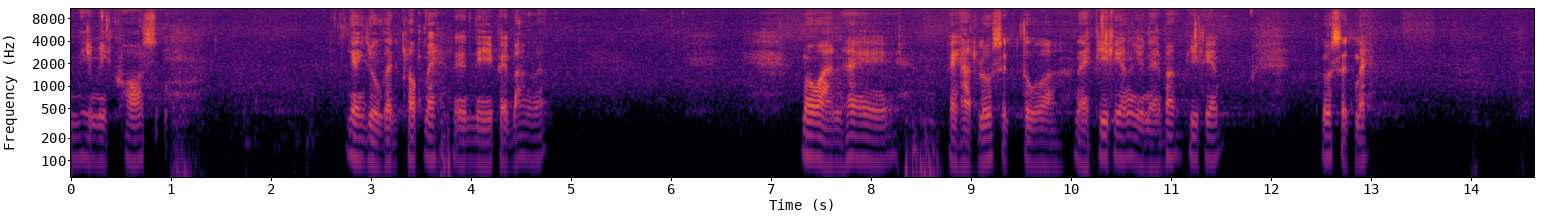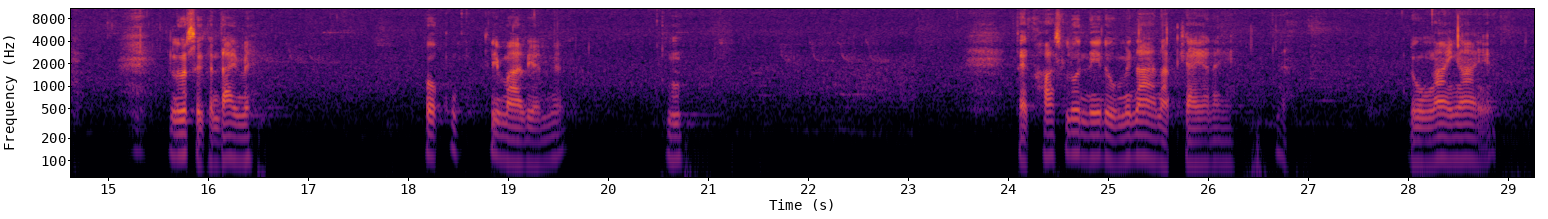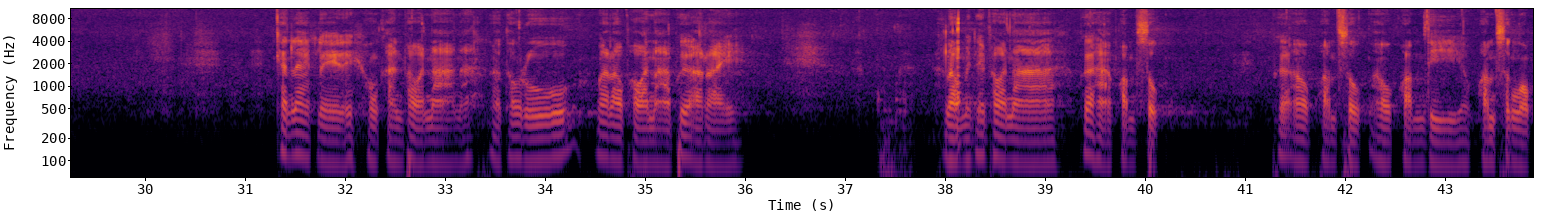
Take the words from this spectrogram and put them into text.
วันนี้มีคอร์ส ยังอยู่กันครบไหมหรือหนีไปบ้างแล้ว เมื่อวานให้ไปหัดรู้สึกตัวไหนพี่เลี้ยงอยู่ไหนบ้างพี่เลี้ยง รู้สึกไหม รู้สึกกันได้ไหมพวกที่มาเรียนเนี่ยแต่คอร์สรุ่นนี้ดูไม่น่าหนักใจอะไร ดูง่ายง่าย ขั้นแรกเลยของการภาวนานะเราต้องรู้ว่าเราภาวนาเพื่ออะไร เราไม่ได้ภาวนาเพื่อหาความสุข เพื่อเอาความสุข เอาความดีเอาความสงบ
